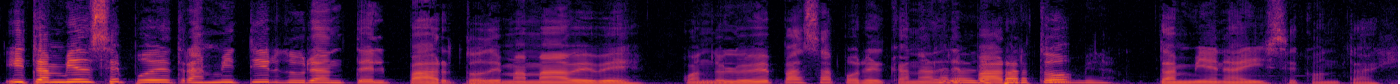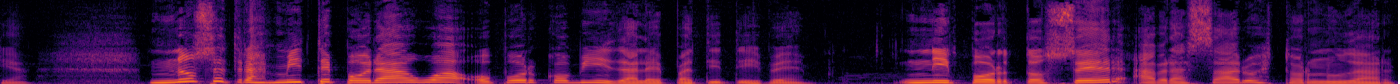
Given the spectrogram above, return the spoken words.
Y también se puede transmitir durante el parto de mamá a bebé. Cuando el bebé pasa por el canal, Canal de de parto, también ahí se contagia. No se transmite por agua o por comida la hepatitis B, ni por toser, abrazar o estornudar.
